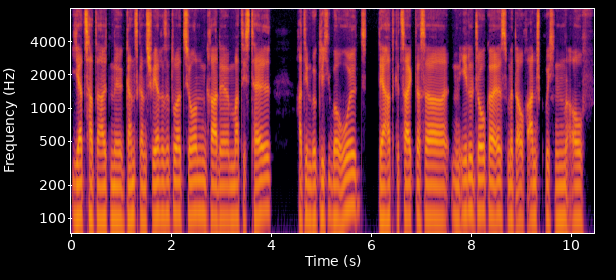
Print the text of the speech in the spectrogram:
jetzt hat er halt eine ganz, ganz schwere Situation. Gerade Matistel hat ihn wirklich überholt. Der hat gezeigt, dass er ein Edeljoker ist mit auch Ansprüchen auf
